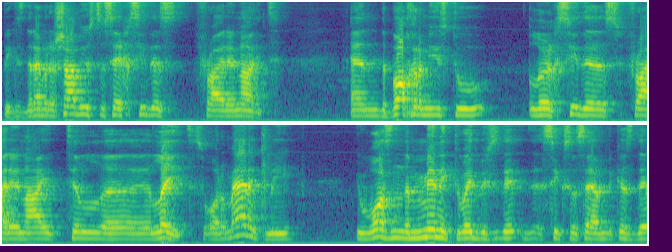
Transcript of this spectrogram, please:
Because the Rebbe Rashab used to say Chassidus Friday night. And the Bocharim used to learn Chassidus Friday night till uh, late. So automatically it wasn't the minig to wait between 6 or 7 because they,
